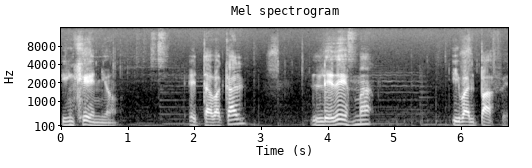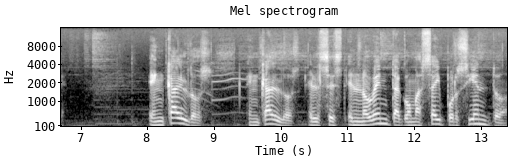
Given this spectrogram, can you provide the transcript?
Ingenio, el Tabacal, Ledesma y Valpafe. En caldos, en caldos, el, ses- el 90,6%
